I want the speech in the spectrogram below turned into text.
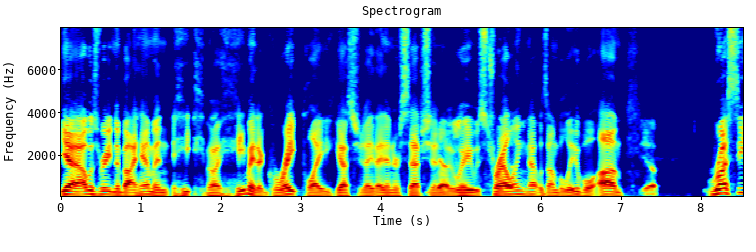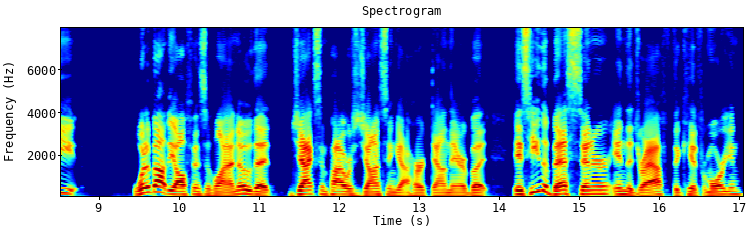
Yeah, I was reading about him, and he he made a great play yesterday. That interception, Yes. the way he was trailing, that was unbelievable. Um, Yep. Rusty, what about the offensive line? I know that Jackson Powers Johnson got hurt down there, but is he the best center in the draft? The kid from Oregon.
